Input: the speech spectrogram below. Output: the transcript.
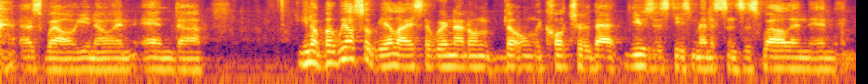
as well, you know, and and uh, you know, but we also realize that we're not on, the only culture that uses these medicines as well, and, and, and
